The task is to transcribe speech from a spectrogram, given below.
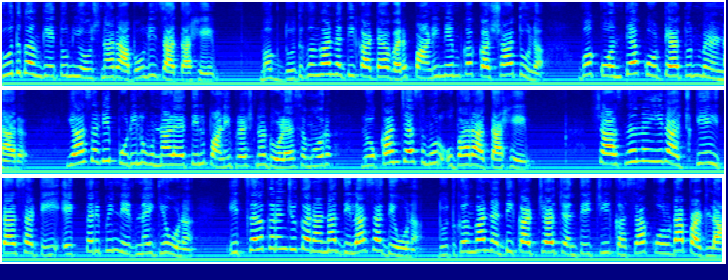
दूधगंगेतून योजना राबवली जात आहे. मग दूधगंगा नदी काठावर पाणी नेमकं कशातून व कोणत्या कोट्यातून मिळणार? यासाठी पुढील उन्हाळ्यातील पाणी प्रश्न डोळ्यासमोर लोकांच्या समोर उभा राहत आहे. शासनानंही राजकीय हितासाठी एकतर्फी निर्णय घेऊन इचलकरंजीकरांना दिलासा देऊन दूधगंगा नदीकाठच्या जनतेची घसा कोरडा पाडला.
